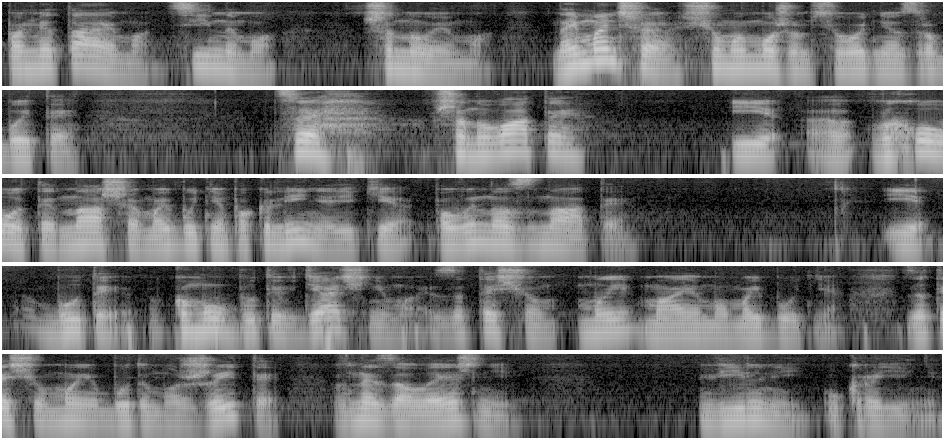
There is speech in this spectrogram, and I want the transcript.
пам'ятаємо, цінимо, шануємо. Найменше, що ми можемо сьогодні зробити, це вшанувати і е, виховувати наше майбутнє покоління, яке повинно знати і бути кому бути вдячними за те, що ми маємо майбутнє, за те, що ми будемо жити в незалежній вільній Україні.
